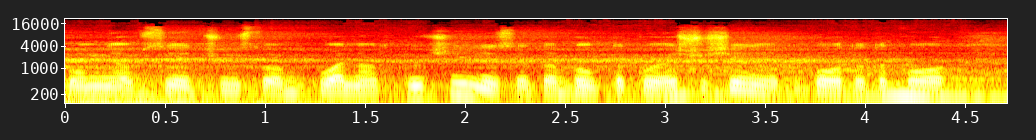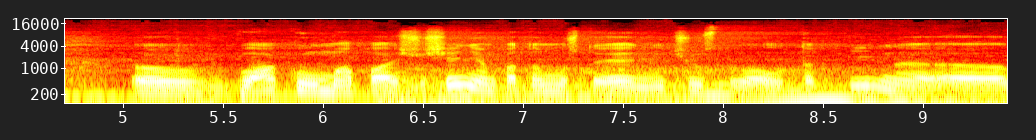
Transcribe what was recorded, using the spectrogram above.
У меня все чувства буквально отключились. Это было такое ощущение какого-то такого э, вакуума по ощущениям, потому что я не чувствовал тактильно, э,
